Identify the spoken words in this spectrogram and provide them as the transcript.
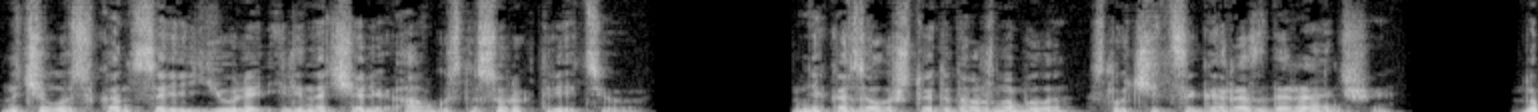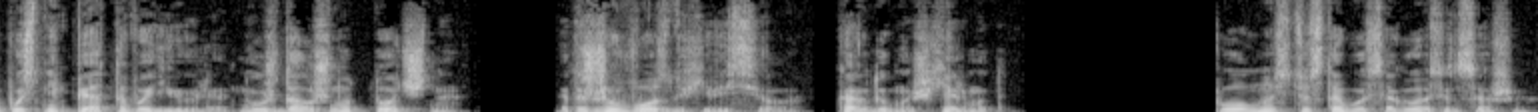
началось в конце июля или начале августа 43-го. Мне казалось, что это должно было случиться гораздо раньше. Но пусть не 5 июля, но уж должно точно. Это же в воздухе висело. Как думаешь, Хельмут? Полностью с тобой согласен, Саша.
